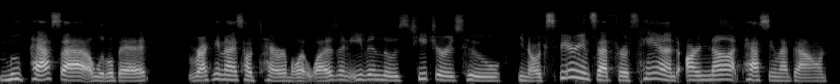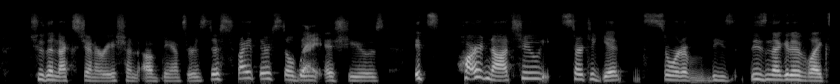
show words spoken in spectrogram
move past that a little bit recognize how terrible it was and even those teachers who you know experience that firsthand are not passing that down to the next generation of dancers despite there still being Right. issues it's hard not to start to get sort of these these negative like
